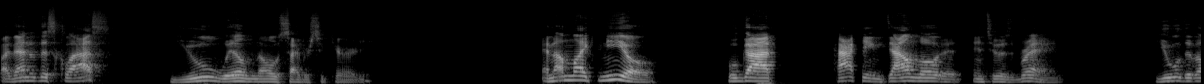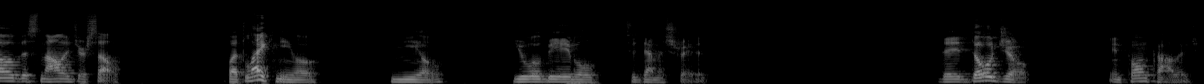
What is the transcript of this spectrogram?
By the end of this class, you will know cybersecurity. And unlike Neo, who got hacking downloaded into his brain, you will develop this knowledge yourself. But like Neo, Neo, you will be able to demonstrate it. The dojo in Pwn College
